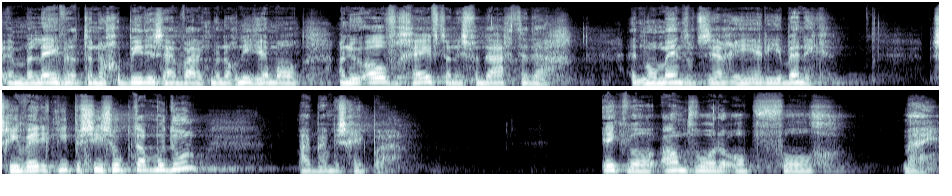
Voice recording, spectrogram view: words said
in mijn leven dat er nog gebieden zijn waar ik me nog niet helemaal aan u overgeef. Dan is vandaag de dag. Het moment om te zeggen, Heer, hier ben ik. Misschien weet ik niet precies hoe ik dat moet doen, maar ik ben beschikbaar. Ik wil antwoorden op volg mij.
